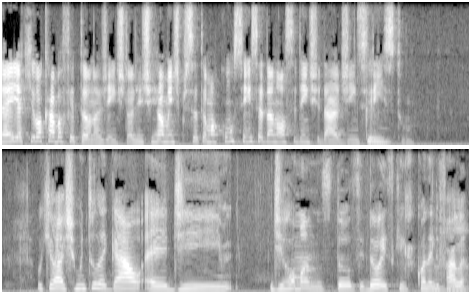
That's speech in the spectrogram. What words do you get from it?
Né? E aquilo acaba afetando a gente. Então a gente realmente precisa ter uma consciência da nossa identidade em Sim. Cristo. O que eu acho muito legal é de, de Romanos 12, 2, que quando ele fala,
